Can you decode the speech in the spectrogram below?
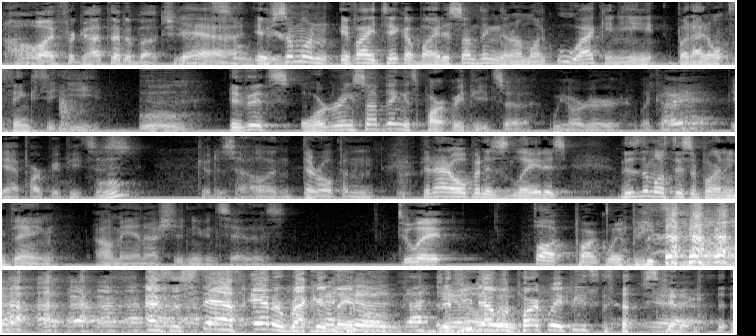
Oh, I forgot that about you. Yeah. so if someone, if I take a bite of something, then I'm like, ooh, I can eat, but I don't think to eat. Mm. If it's ordering something, it's Parkway Pizza. We order like Oh, a, yeah, Parkway Pizza's mm-hmm. good as hell, and they're open. They're not open as late as. This is the most disappointing thing. Oh man, I shouldn't even say this. Too late. Fuck Parkway Pizza. As a staff and a record label. Goddamn. if you're done with Parkway Pizza, no, I'm just kidding.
